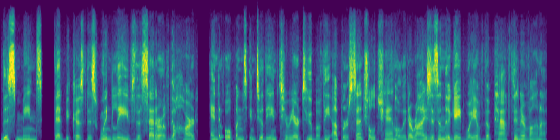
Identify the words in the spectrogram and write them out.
This means that because this wind leaves the center of the heart, and opens into the interior tube of the upper central channel it arises in the gateway of the path to nirvana.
